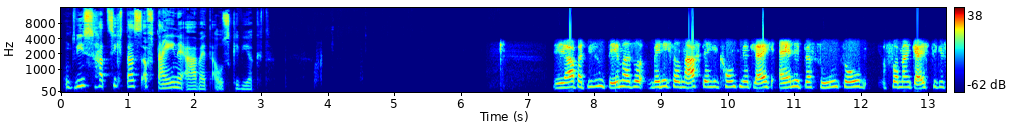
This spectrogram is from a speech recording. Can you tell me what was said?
Und wie hat sich das auf deine Arbeit ausgewirkt? Ja, bei diesem Thema, also wenn ich so nachdenke, kommt mir gleich eine Person so vor mein geistiges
